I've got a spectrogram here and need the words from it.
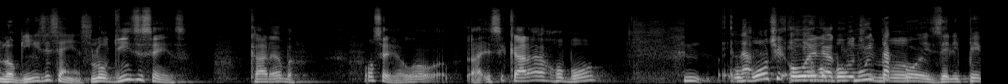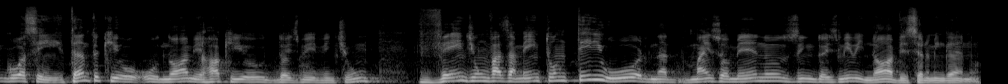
Logins e senhas. Logins e senhas. Caramba. Ou seja, esse cara roubou um Na- monte ou ele, roubou muita coisa. Ele pegou assim, tanto que o, o nome Rock U 2021 vem de um vazamento anterior, na- mais ou menos em 2009, se eu não me engano,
